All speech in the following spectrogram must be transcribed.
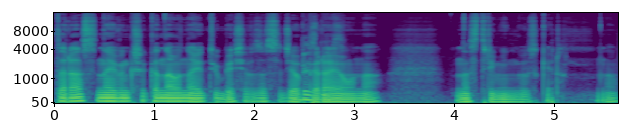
Teraz największe kanały na YouTubie się w zasadzie Biznes. opierają na, na streamingu z gier. No.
